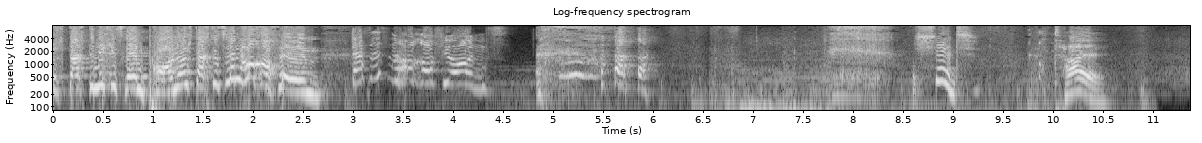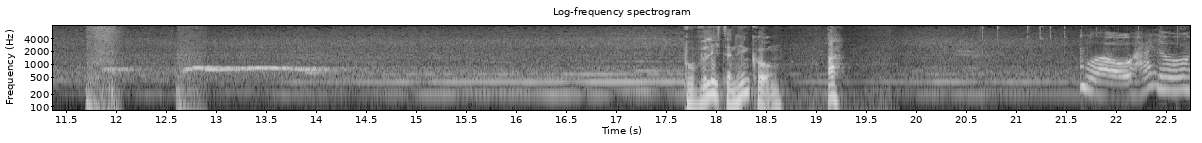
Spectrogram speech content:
ich dachte nicht, es wäre ein Porno, ich dachte, es wäre ein Horrorfilm. Für uns. Shit. Toll. Wo will ich denn hingucken? Ah, Wow, hallo.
